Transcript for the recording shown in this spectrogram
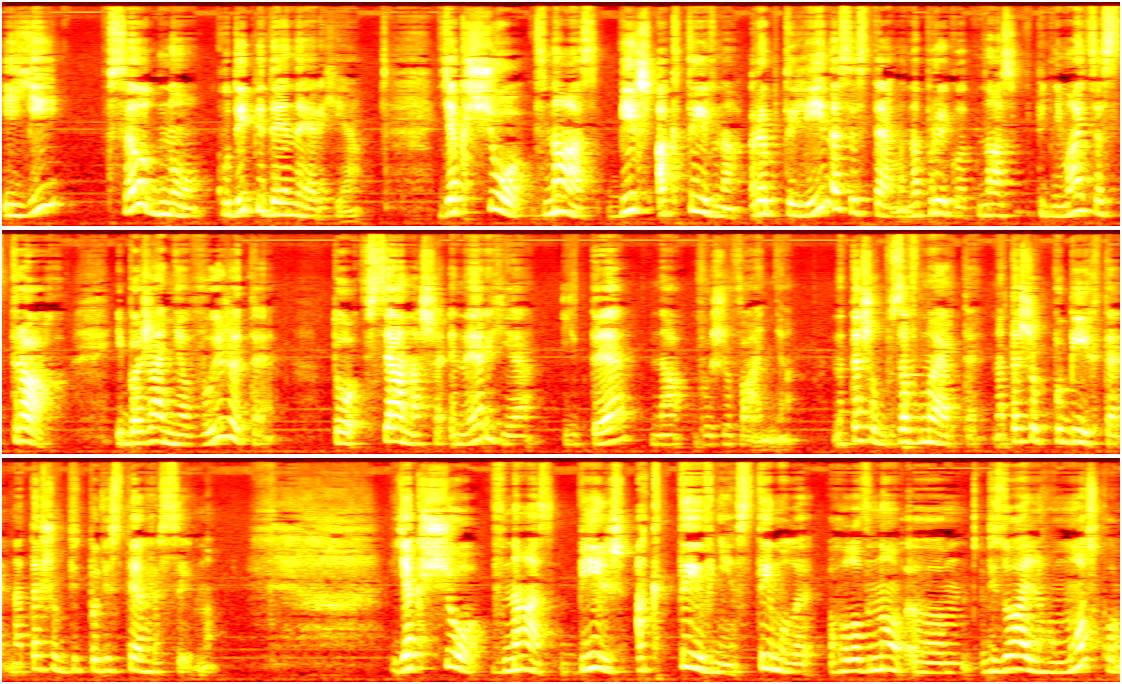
І їй все одно, куди піде енергія. Якщо в нас більш активна рептилійна система, наприклад, в нас піднімається страх і бажання вижити, то вся наша енергія йде на виживання, на те, щоб завмерти, на те, щоб побігти, на те, щоб відповісти агресивно. Якщо в нас більш активні стимули головно, е, візуального мозку,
